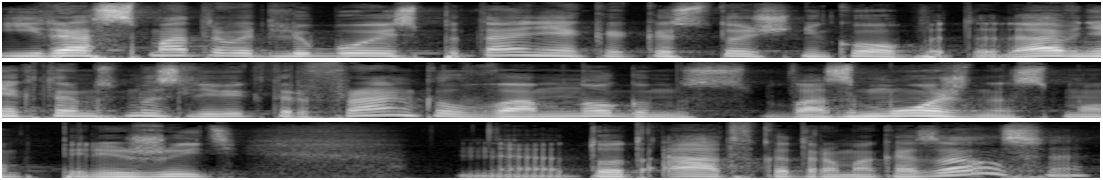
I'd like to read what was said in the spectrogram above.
и рассматривать любое испытание как источник опыта. Да? В некотором смысле Виктор Франкл во многом, возможно, смог пережить э, тот ад, в котором оказался,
